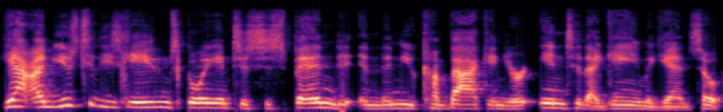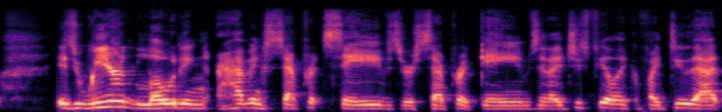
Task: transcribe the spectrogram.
yeah, I'm used to these games going into suspend and then you come back and you're into that game again. So it's weird loading, having separate saves or separate games, and I just feel like if I do that,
